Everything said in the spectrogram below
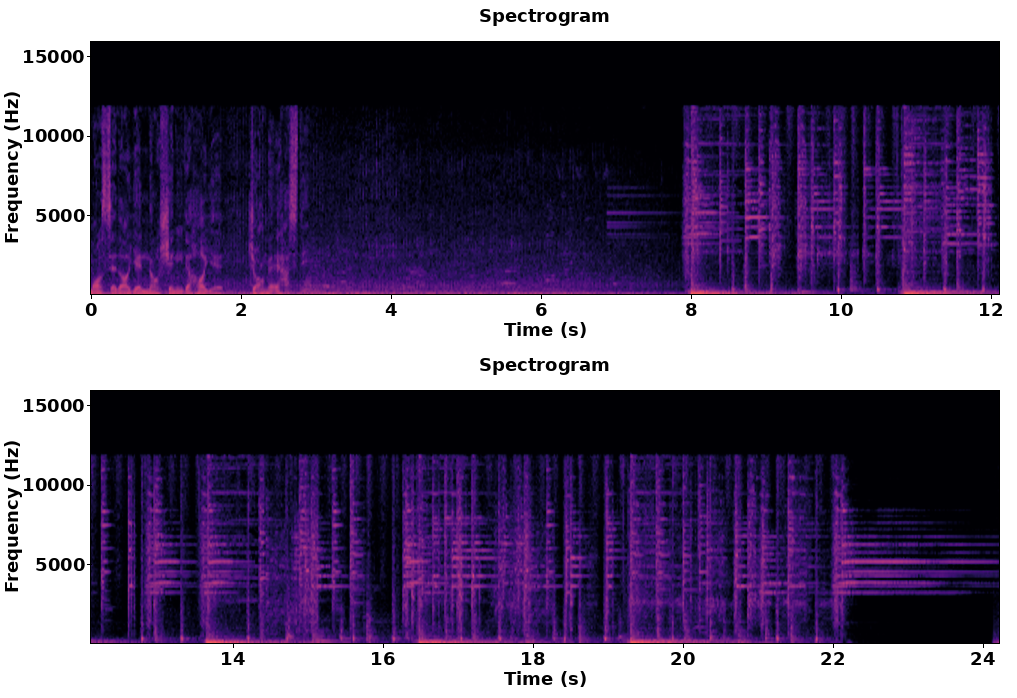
ما صدای ناشنیده های جامعه هستیم.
